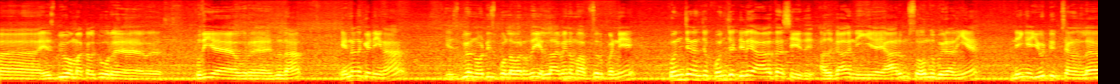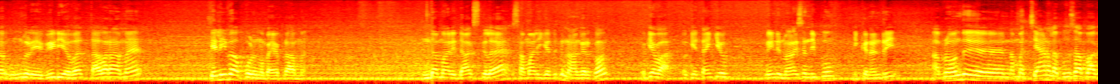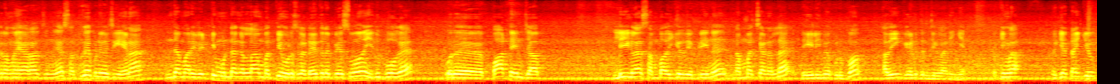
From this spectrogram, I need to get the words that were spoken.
எஸ்பிஓ மக்களுக்கு ஒரு புதிய ஒரு இதுதான். என்னென்னு கேட்டிங்கன்னா எஸ்பிஓ நோட்டீஸ் போல வர்றது எல்லாமே நம்ம அப்சர்வ் பண்ணி கொஞ்சம் கொஞ்சம் கொஞ்சம் டிலே ஆகத்தான் செய்யுது. அதுக்காக நீங்கள் யாரும் சோர்ந்து போயிடாதீங்க. நீங்கள் யூடியூப் சேனலில் உங்களுடைய வீடியோவை தவறாமல் தெளிவாக போடுங்க பயப்படாமல் இந்த மாதிரி டாக்ஸ்களை சமாளிக்கிறதுக்கு நாங்கள் இருக்கோம். ஓகேவா ஓகே தேங்க்யூ மீண்டும் நாளை சந்திப்போம். மிக்க நன்றி. அப்புறம் வந்து நம்ம சேனலை புதுசாக பார்க்குறவங்க யாராச்சுங்க சப்ஸ்கிரைப் பண்ணி வச்சுக்கோங்க ஏன்னா இந்த மாதிரி வெட்டி முண்டங்கள்லாம் பற்றி ஒரு சில டயத்தில் பேசுவோம். இது போக ஒரு பார்ட் டைம் ஜாப் லீகலாக சம்பாதிக்கிறது எப்படின்னு நம்ம சேனலில் டெய்லியுமே கொடுப்போம். அதையும் கேட்டு தெரிஞ்சுக்கலாம் நீங்கள் ஓகேங்களா ஓகே தேங்க்யூ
